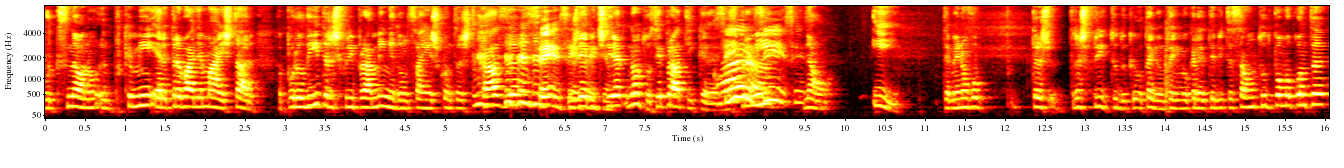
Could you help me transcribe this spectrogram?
Porque senão, não, porque a mim era trabalho a mais estar a pôr ali, transferir para a minha de onde saem as contas de casa, Sim, sim, os sim, débitos sim. diretos. Não, estou a ser prática. Claro, Isso para mim, sim, sim, sim. não. E também não vou trans- transferir tudo o que eu tenho, não tenho o meu crédito de habitação, tudo para uma conta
